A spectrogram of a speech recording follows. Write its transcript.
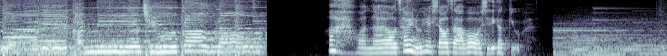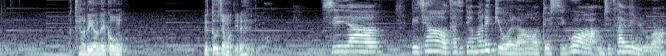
我会牵你的手到老。唉，原来哦，蔡韵如迄个小查某是你甲救的。听你安尼讲，你拄则嘛伫咧现场？是啊，而且哦，差一点仔你救的人哦，就是我，毋是蔡韵如啊。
